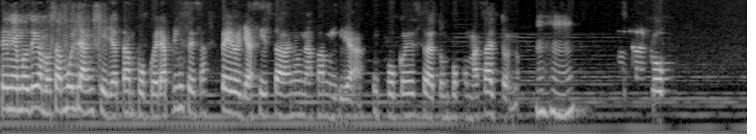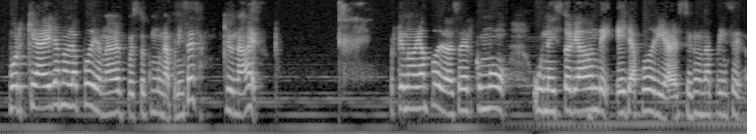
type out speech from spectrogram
Tenemos digamos a Mulan que ella tampoco era princesa, pero ella sí estaba en una familia un poco de estrato un poco más alto, ¿no? porque a ella no la podían haber puesto como una princesa de una vez? Porque no habían podido hacer como una historia donde ella podría haber sido una princesa.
